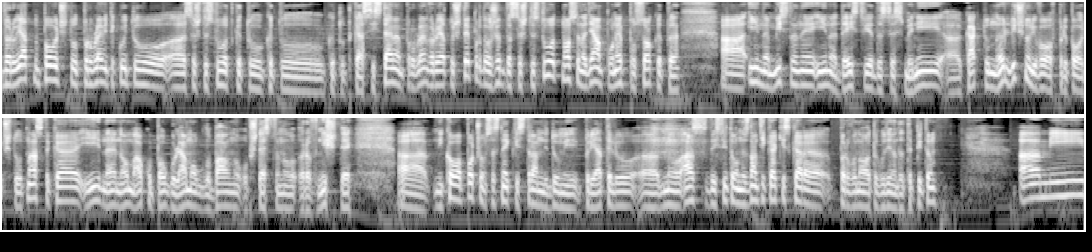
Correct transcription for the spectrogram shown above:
вероятно, повечето от проблемите, които а, съществуват като, като, като така така системен проблем, вероятно ще продължат да съществуват, но се надявам поне посоката а, и на мислене, и на действие да се смени, а, както на лично ниво при повечето от нас, така и на едно малко по-голямо глобално обществено равнище. А, Никола, почвам с някакви странни думи, приятелю, а, но аз действително не знам ти как изкара първо новата година да те питам. Ами,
